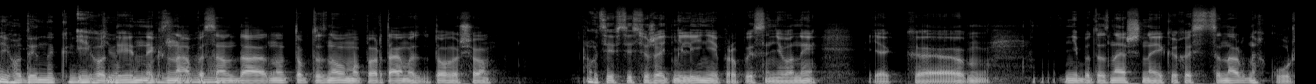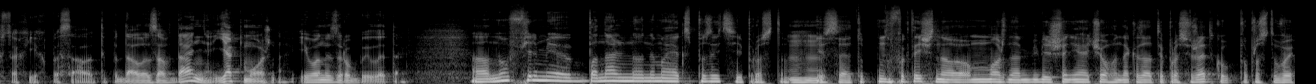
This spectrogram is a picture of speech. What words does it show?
І годинник. І годинник з написом, да. Ну, тобто, знову ми повертаємось до того, що оці всі сюжетні лінії прописані, вони як. Е, Нібито, знаєш, на якихось сценарних курсах їх писали. Типу, дали завдання, як можна, і вони зробили так. А, Ну, в фільмі банально немає експозиції просто. uh І все. Тобто, ну, фактично, можна більше нічого не казати про сюжетку. Просто ви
